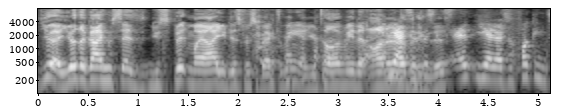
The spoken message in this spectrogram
yeah. You're the guy who says you spit in my eye, you disrespect me, and you're telling me that honor yeah, doesn't exist. uh, yeah, that's a fucking.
